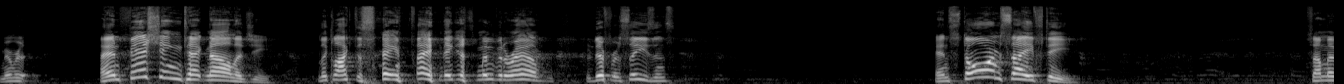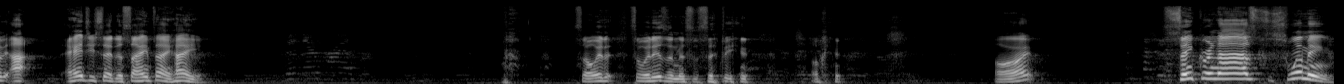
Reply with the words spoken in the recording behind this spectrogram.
Remember, and fishing technology. Look like the same thing. They just move it around for different seasons. And storm safety. Some of I, Angie said the same thing. Hey. so it so it is in Mississippi. okay. All right. Synchronized swimming.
